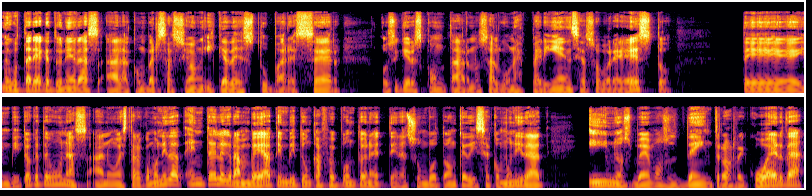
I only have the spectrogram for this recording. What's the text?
Me gustaría que te unieras a la conversación y que des tu parecer o si quieres contarnos alguna experiencia sobre esto te invito a que te unas a nuestra comunidad en Telegram. Ve a teinvitouncafé.net, tienes un botón que dice comunidad y nos vemos dentro. Recuerda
